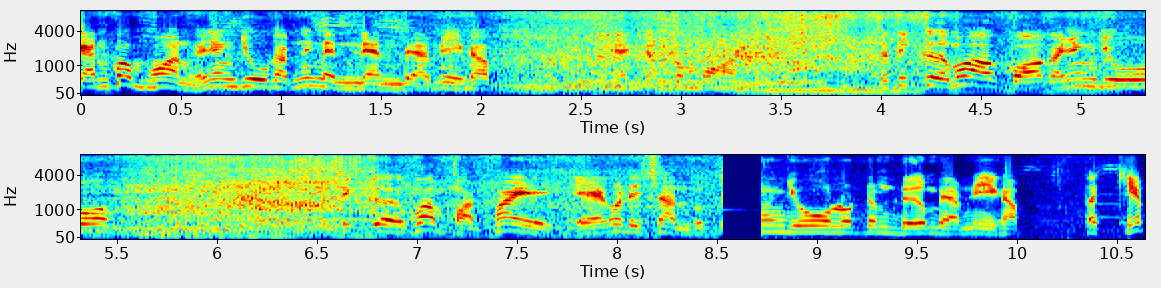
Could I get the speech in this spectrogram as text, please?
กันความร้อนก็ยังอยู่ครับยังแน่นๆแบบนี้ครับ แผงกันความร้อนสติกเกอร์มออกอก็ยังอยู่สติกเกอร์ความปลอดภัยแอร์คอนดิชันทุกยังอยู่รถเดิมๆแบบนี้ครับตะเข็บ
